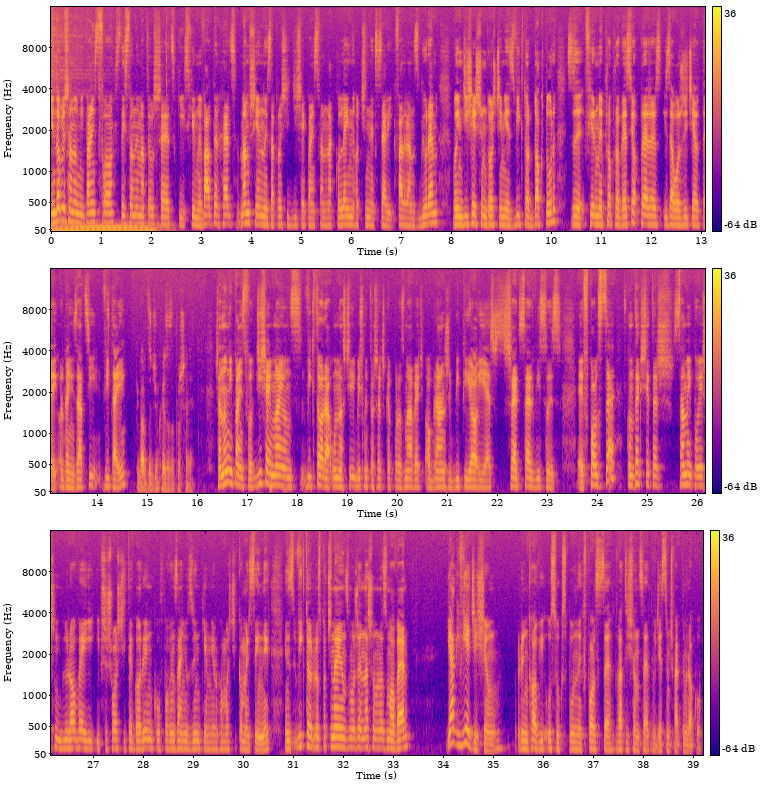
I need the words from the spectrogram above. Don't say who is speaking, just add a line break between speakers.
Dzień dobry Szanowni Państwo, z tej strony Mateusz Szerecki z firmy Walter Hertz. Mam przyjemność zaprosić dzisiaj Państwa na kolejny odcinek serii Kwadrans z biurem. Moim dzisiejszym gościem jest Wiktor Doktor z firmy ProProgresio, prezes i założyciel tej organizacji. Witaj.
Bardzo dziękuję za zaproszenie.
Szanowni Państwo, dzisiaj mając Wiktora u nas, chcielibyśmy troszeczkę porozmawiać o branży BPO i Shared Services e, w Polsce, w kontekście też samej powierzchni biurowej i przyszłości tego rynku w powiązaniu z rynkiem nieruchomości komercyjnych. Więc Wiktor, rozpoczynając może naszą rozmowę, jak wiedzie się rynkowi usług wspólnych w Polsce w 2024 roku?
